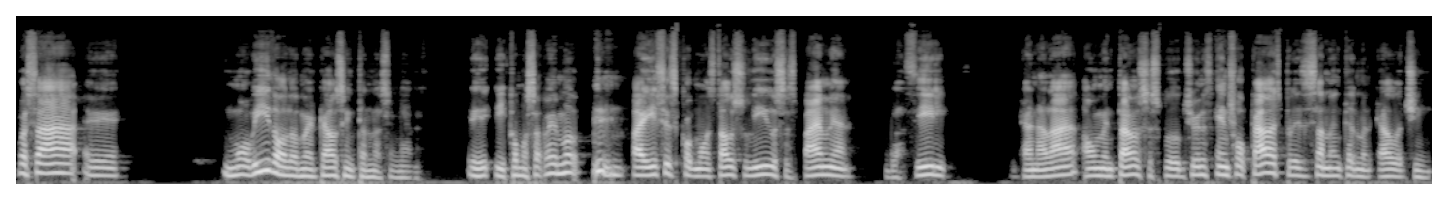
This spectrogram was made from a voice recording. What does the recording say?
pues ha eh, movido los mercados internacionales. y como sabemos, países como Estados Unidos, España, Brasil, Canadá aumentaron sus producciones enfocadas precisamente al mercado chino.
